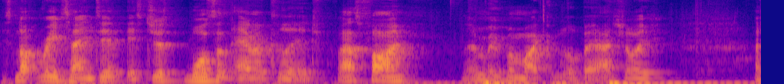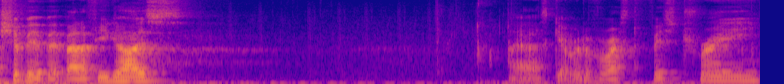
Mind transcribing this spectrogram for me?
it's not retainted. It just wasn't ever cleared. That's fine. Let me move my mic a little bit, actually. That should be a bit better for you guys. Uh, let's get rid of the rest of this tree.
